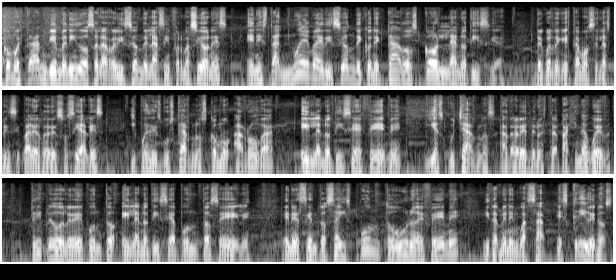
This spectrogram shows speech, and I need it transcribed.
¿Cómo están? Bienvenidos a la revisión de las informaciones en esta nueva edición de Conectados con la Noticia. Recuerde que estamos en las principales redes sociales y puedes buscarnos como arroba en la noticia FM y escucharnos a través de nuestra página web www.enlanoticia.cl en el 106.1 FM y también en WhatsApp. Escríbenos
